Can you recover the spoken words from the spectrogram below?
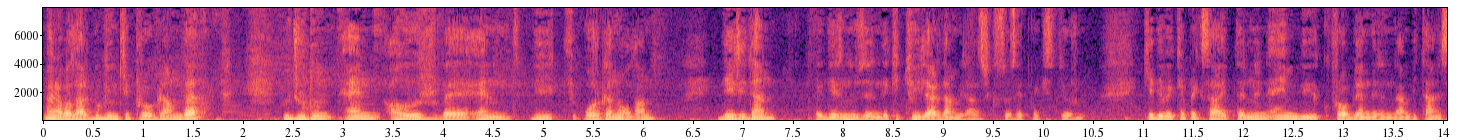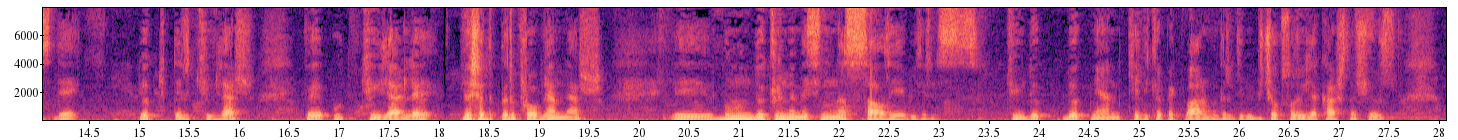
Merhabalar, bugünkü programda vücudun en ağır ve en büyük organı olan deriden ve derinin üzerindeki tüylerden birazcık söz etmek istiyorum. Kedi ve köpek sahiplerinin en büyük problemlerinden bir tanesi de döktükleri tüyler ve bu tüylerle yaşadıkları problemler. Ee, Bunun dökülmemesini nasıl sağlayabiliriz? Tüy dök- dökmeyen kedi köpek var mıdır gibi birçok soruyla karşılaşıyoruz.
